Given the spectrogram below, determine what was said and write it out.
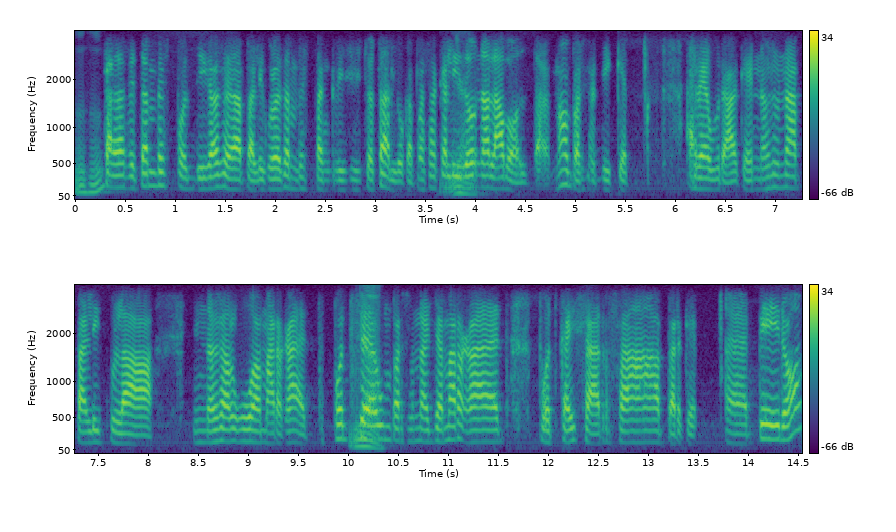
Uh -huh. que de fet també es pot dir que la pel·lícula també està en crisi total, el que passa que li Ja. dona la volta, no? Per això dic que, a veure, que no és una pel·lícula no és algú amargat. Pot ser Ja. un personatge amargat, pot queixar-se, perquè... Eh, però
